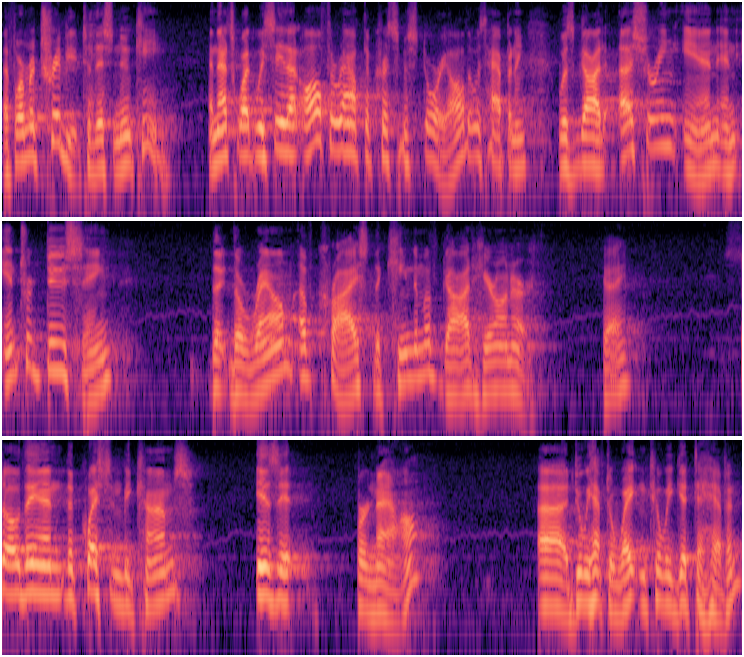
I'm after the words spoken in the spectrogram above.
a form of tribute to this new king. And that's what we see that all throughout the Christmas story. All that was happening was God ushering in and introducing the, the realm of Christ, the kingdom of God here on earth. Okay? So then the question becomes is it for now? Uh, do we have to wait until we get to heaven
